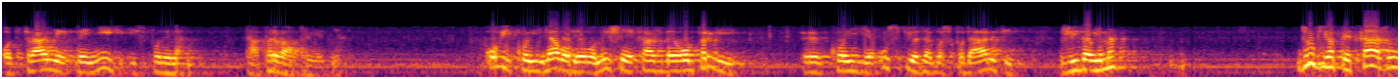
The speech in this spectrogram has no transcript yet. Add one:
od strane ne njih ispunila ta prva prijednja. Ovi koji navode ovo mišljenje kažu da je on prvi e, koji je uspio zagospodariti židovima, Drugi opet kažu,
